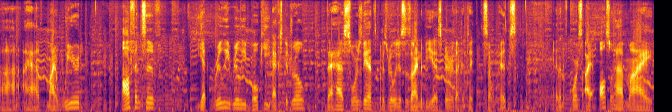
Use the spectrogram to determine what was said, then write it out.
uh, I have my weird offensive yet really, really bulky Excadrill that has Swords Dance, but it's really just designed to be a spinner that can take several hits. And then, of course, I also have my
